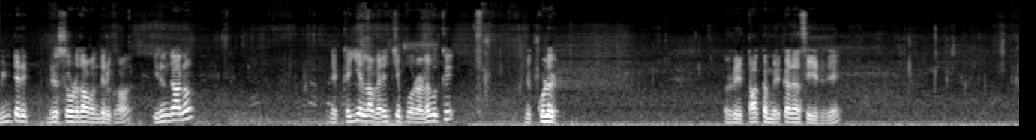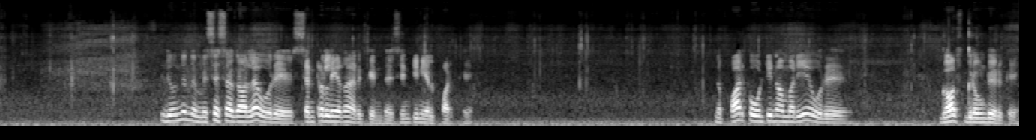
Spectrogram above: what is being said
வின்டர் ட்ரெஸ்ஸோடு தான் வந்திருக்கோம். இருந்தாலும் இந்த கையெல்லாம் விரைச்சி போகிற அளவுக்கு இந்த குளிர் ஒரு தாக்கம் இருக்க தான் செய்யுது. இது வந்து இந்த மிஸ்ஸஸகாவில் ஒரு சென்ட்ரல்லே தான் இருக்குது இந்த சென்டினியல் பார்க்கு இந்த பார்க்கை ஒட்டினா மாதிரியே ஒரு கால்ஃப் கிரவுண்டு இருக்குது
